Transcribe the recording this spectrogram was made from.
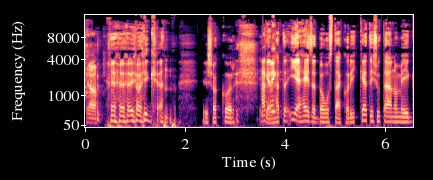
ja. ja, igen. És akkor, hát igen, még... hát ilyen helyzetbe hozták a Ricket, és utána még...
